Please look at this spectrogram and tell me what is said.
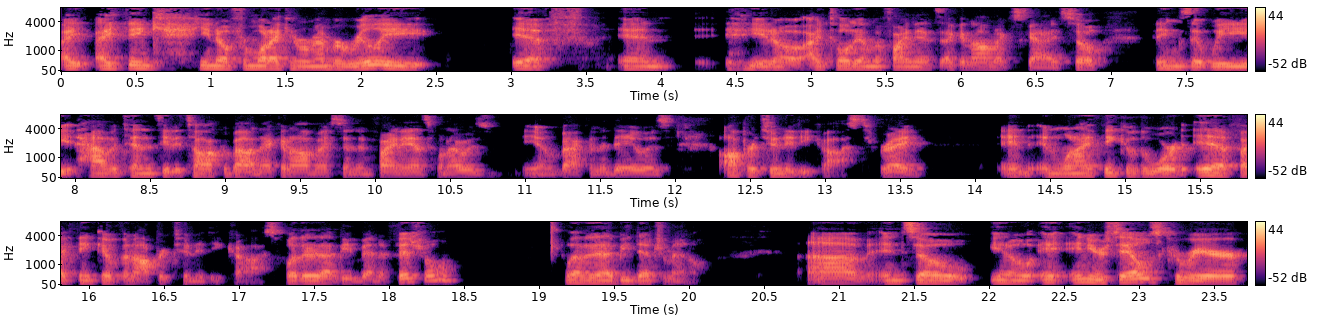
I, I think, you know, from what I can remember, really, if, and, you know, I told you I'm a finance economics guy. So things that we have a tendency to talk about in economics and in finance when I was, you know, back in the day was opportunity cost, right? And, and when I think of the word if, I think of an opportunity cost, whether that be beneficial, whether that be detrimental. Um, and so, you know, in, in your sales career,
